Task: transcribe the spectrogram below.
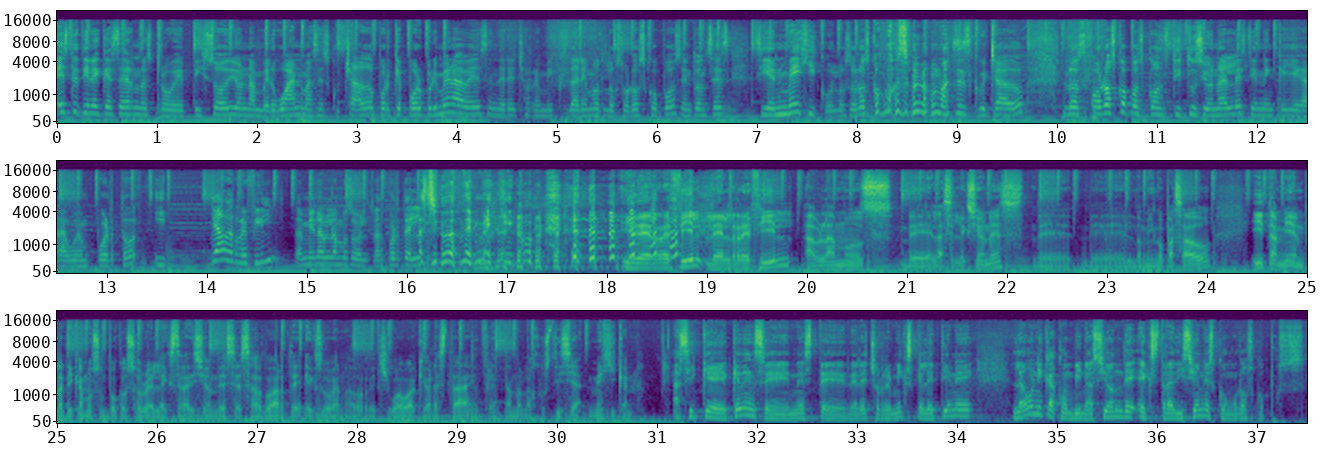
Este tiene que ser nuestro episodio number one más escuchado porque por primera vez en Derecho Remix daremos los horóscopos. Entonces, si en México los horóscopos son lo más escuchado, los horóscopos constitucionales tienen que llegar a buen puerto. Y ya de refil, también hablamos sobre el transporte de la Ciudad de México. y de refil, del refil hablamos de las elecciones del domingo pasado y también platicamos un poco sobre la extradición de César Duarte, exgobernador de Chihuahua, que ahora está enfrentando la justicia justicia mexicana. Así que quédense en este derecho remix que le tiene la única combinación de extradiciones con horóscopos.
